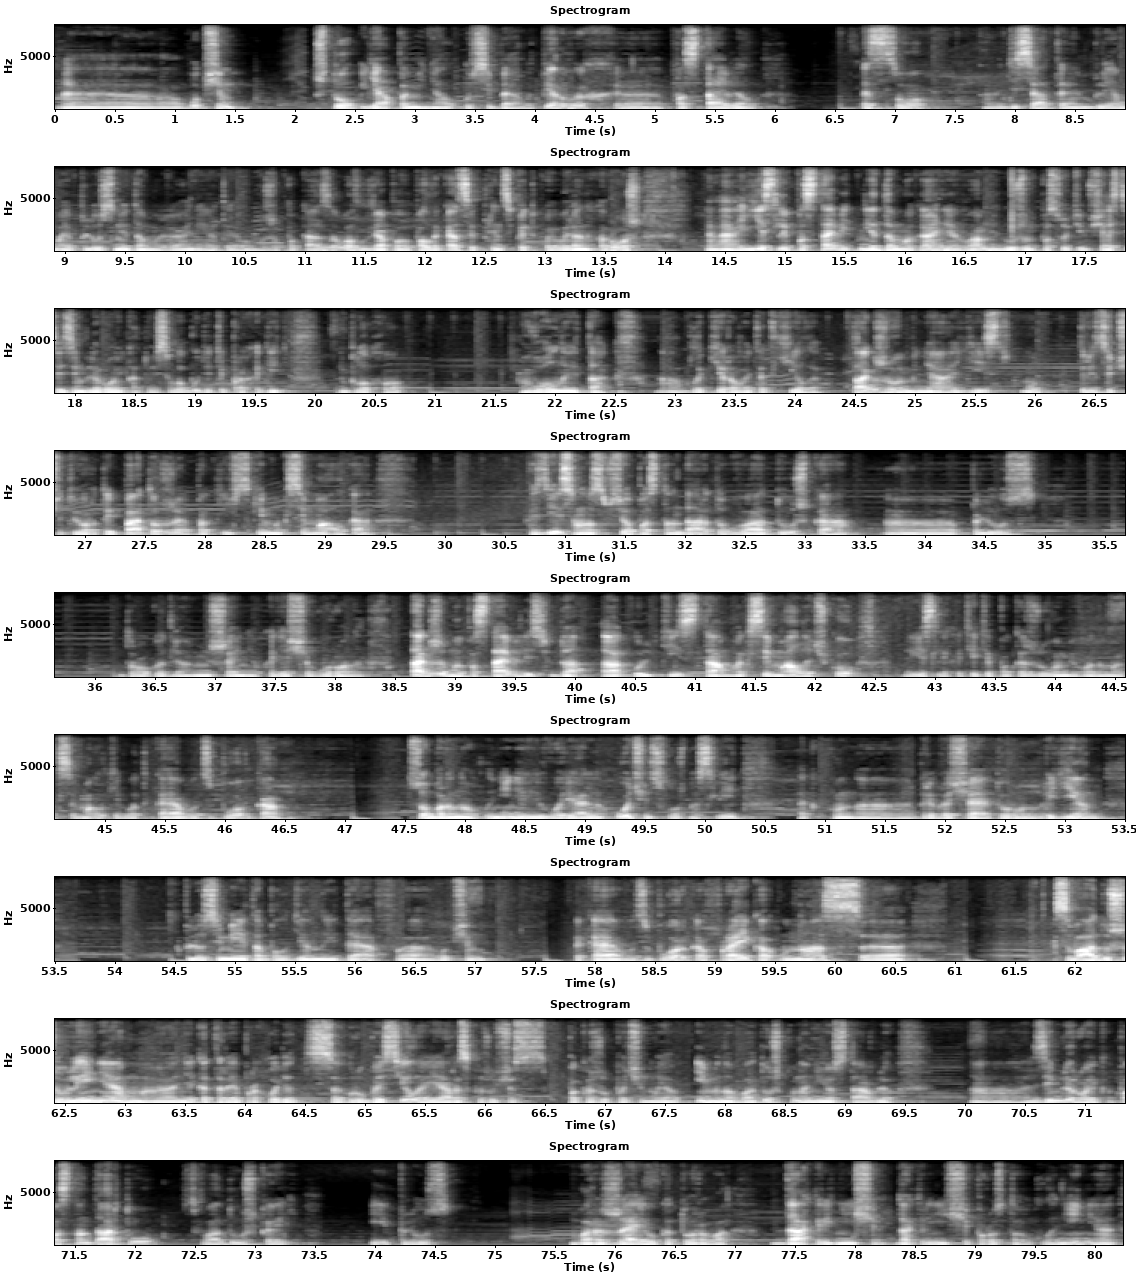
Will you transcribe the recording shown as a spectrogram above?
В общем, что я поменял у себя? Во-первых, э, поставил СО 10 э, эмблемой плюс недомогание, это я вам уже показывал. Для PvP локации, в принципе, такой вариант хорош. Э, если поставить недомогание, вам не нужен, по сути, в части землеройка. То есть вы будете проходить неплохо волны и так, блокировать отхилы. Также у меня есть ну, 34 пат уже, практически максималка. Здесь у нас все по стандарту, водушка э, плюс дрога для уменьшения входящего урона. Также мы поставили сюда оккультиста максималочку. Если хотите, покажу вам его на максималке. Вот такая вот сборка. Собранное уклонение. Его реально очень сложно слить, так как он э, превращает урон в реген. Плюс имеет обалденный деф. Э, в общем, такая вот сборка. Фрейка у нас э, с воодушевлением. Э, некоторые проходят с грубой силой. Я расскажу сейчас, покажу, почему я именно воодушку на нее ставлю. Э, землеройка по стандарту с воодушкой. И плюс ворожай, у которого дохренище, дохренище просто уклонение.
